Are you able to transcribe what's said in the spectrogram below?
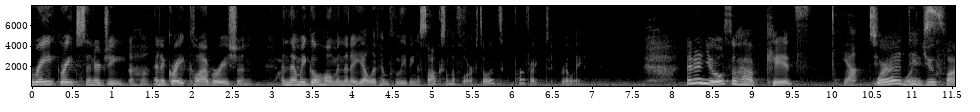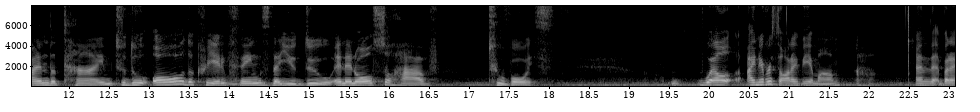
great, great synergy uh-huh. and a great collaboration. And then we go home, and then I yell at him for leaving his socks on the floor. So it's perfect, really. And then you also have kids. Yeah. two Where did you find the time to do all the creative things that you do and then also have two boys? Well, I never thought I'd be a mom, and th- but I,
